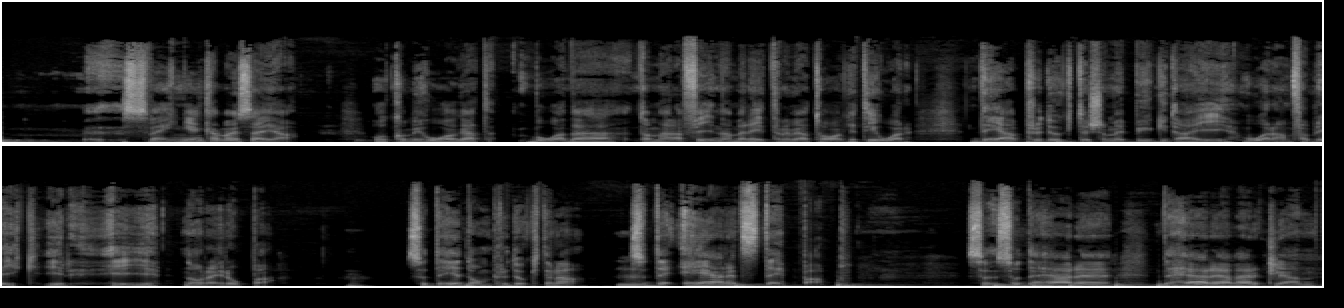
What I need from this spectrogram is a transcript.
mm, svängen kan man ju säga. Och kom ihåg att båda de här fina meriterna vi har tagit i år, det är produkter som är byggda i våran fabrik i, i norra Europa. Mm. Så det är de produkterna. Mm. Så det är ett step up. Så, så det, här är, det här är verkligen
